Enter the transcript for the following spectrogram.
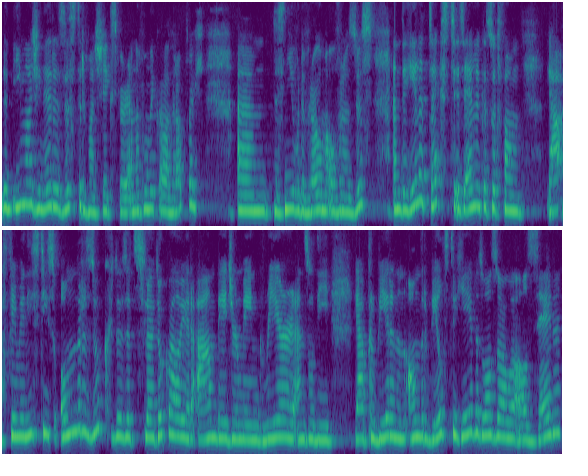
een imaginaire zuster van Shakespeare. En dat vond ik wel grappig. Ehm, dus niet over de vrouw, maar over een zus. En de hele tekst is eigenlijk een soort van ja, feministisch onderzoek. Dus het sluit ook wel weer aan bij Germaine Greer. En zo die ja, proberen een ander beeld te geven, zoals dat we al zeiden.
